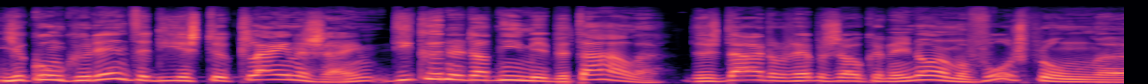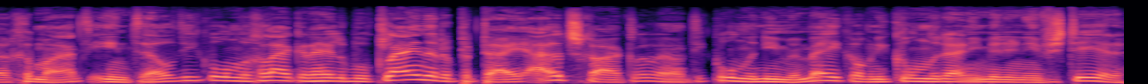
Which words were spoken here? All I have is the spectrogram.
Je concurrenten die een stuk kleiner zijn, die kunnen dat niet meer betalen. Dus daardoor hebben ze ook een enorme voorsprong eh, gemaakt, Intel. Die konden gelijk een heleboel kleinere partijen uitschakelen. Want die konden niet meer meekomen, die konden daar niet meer in investeren.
